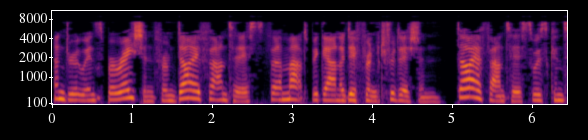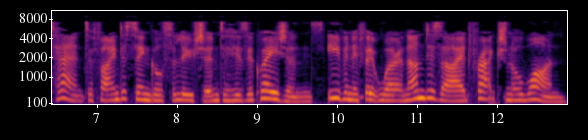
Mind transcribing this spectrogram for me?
and drew inspiration from Diophantus, Fermat began a different tradition. Diophantus was content to find a single solution to his equations, even if it were an undesired fractional one.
